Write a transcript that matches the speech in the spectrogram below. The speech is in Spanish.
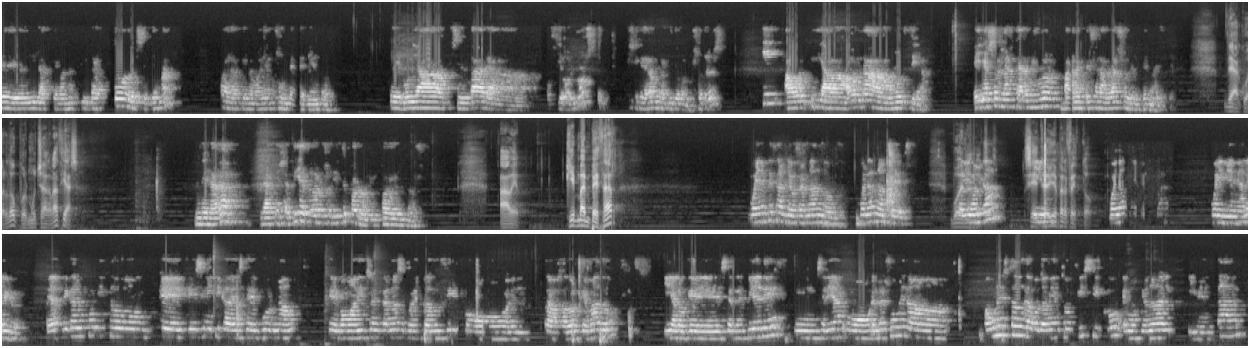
las que van a explicar todo ese tema para que lo vayamos entendiendo. Eh, voy a presentar a Rocío Olmos, que se quedará un ratito con nosotros, y a, Olga Murcia. Ellas son las que ahora mismo van a empezar a hablar sobre el tema este. De acuerdo, pues muchas gracias. De nada. Gracias a ti y a todos los oyentes por, por oírnos. A ver, ¿quién va a empezar? Voy a empezar yo, Fernando. Buenas noches. Buenas ¿Soy Olga? Sí, te oye perfecto. Muy bien, me alegro. Voy a explicar un poquito qué, qué significa este burnout, que como ha dicho Encarna se puede traducir como el trabajador quemado y a lo que se refiere mm, sería como el resumen a, un estado de agotamiento físico, emocional y mental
